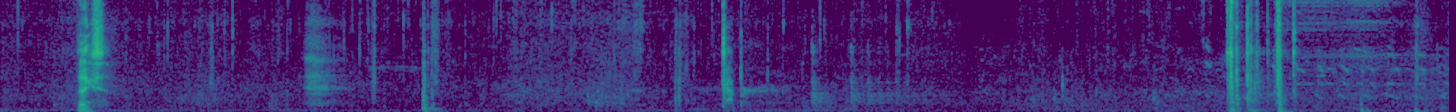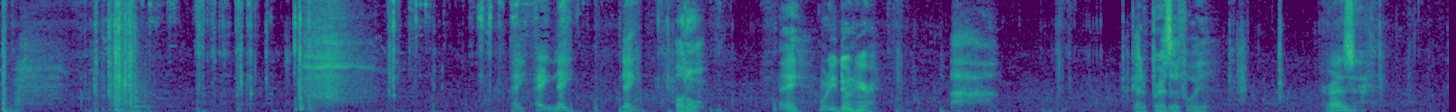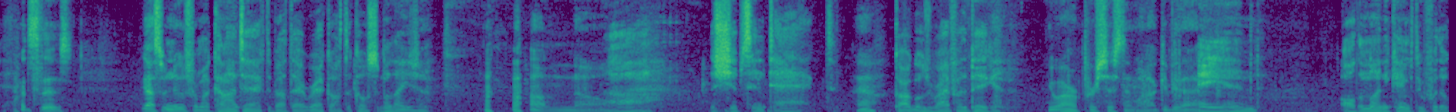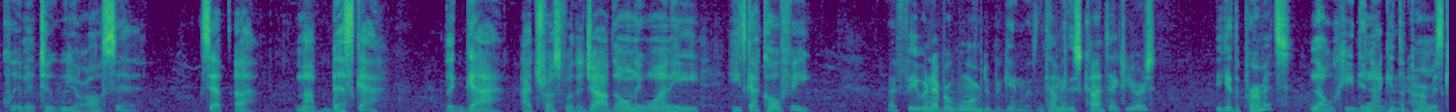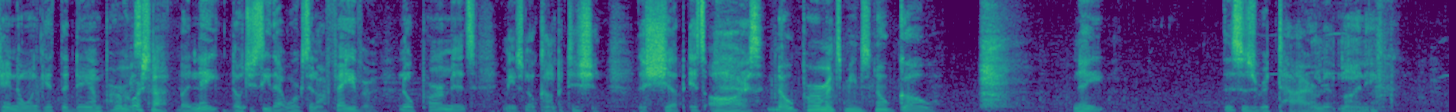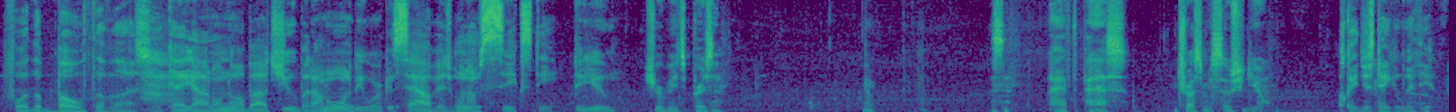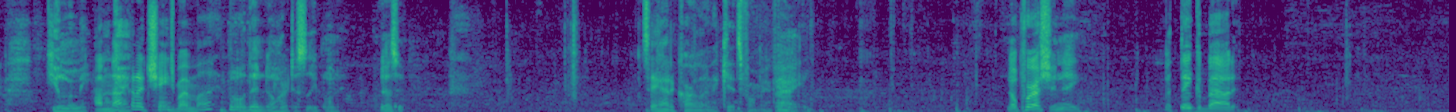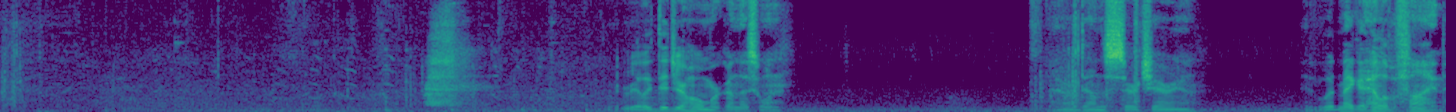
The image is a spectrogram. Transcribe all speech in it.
Thanks. Copper. Hey, hey, Nate. Nate, hold on. Hey, what are you doing here? Uh, i Got a present for you. Present. What's this? Got some news from my contact about that wreck off the coast of Malaysia. Oh, no. The ship's intact. Yeah? Cargo's right for the picking. You are a persistent one, I'll give you that. And all the money came through for the equipment, too. We are all set. Except, uh, My best guy. The guy I trust for the job, the only one. He he's got cold feet. My feet were never warm to begin with. And tell me, this contact of yours? You get the permits? No, he did not get the permits. Can't no one get the damn permits. Of course not. But Nate, don't you see that works in our favor? No permits means no competition. The ship is ours. No permits means no go. Nate, this is retirement money for the both of us, okay? I don't know about you, but I don't want to be working salvage when I'm 60. Do you? Sure beats prison. No. Listen, I have to pass. And trust me, so should you. Okay, just take it with you. Humor me. I'm not gonna change my mind. No, then don't hurt to sleep on it. Does it? Say hi to Carla and the kids for me, okay? All right. No pressure, Nate. But think about it. You really did your homework on this one. Narrow down the search area. It would make a hell of a find.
